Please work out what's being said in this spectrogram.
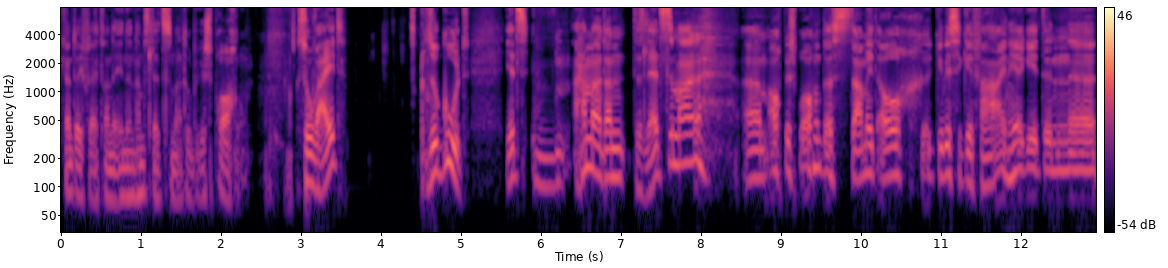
Könnt ihr euch vielleicht daran erinnern, haben das letzte Mal darüber gesprochen. Soweit, so gut. Jetzt haben wir dann das letzte Mal ähm, auch besprochen, dass damit auch gewisse Gefahr einhergeht, denn äh,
